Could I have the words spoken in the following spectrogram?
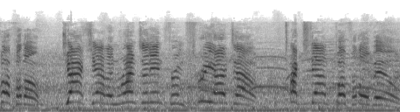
Buffalo. Josh Allen runs it in from three yards out. Touchdown, Buffalo Bills.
